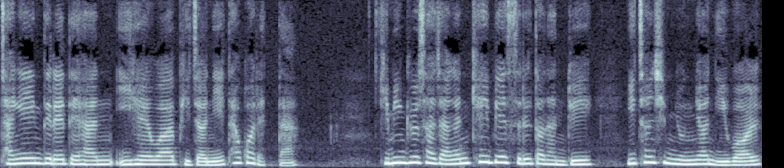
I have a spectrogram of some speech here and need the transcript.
장애인들에 대한 이해와 비전이 탁월했다. 김인규 사장은 KBS를 떠난 뒤 2016년 2월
